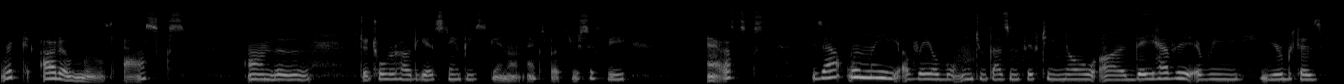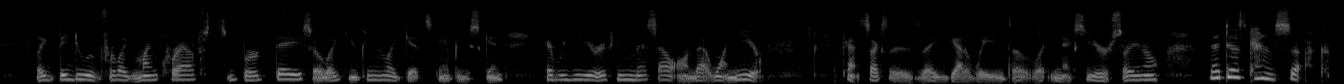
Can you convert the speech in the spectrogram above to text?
Rick Automove asks on the tutorial how to get Stampy skin on Xbox 360 asks is that only available in 2015? No, uh, they have it every year because like they do it for like Minecraft's birthday, so like you can like get Stampy skin every year if you miss out on that one year. Kind of sucks is that you gotta wait until like next year, so you know that does kind of suck.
